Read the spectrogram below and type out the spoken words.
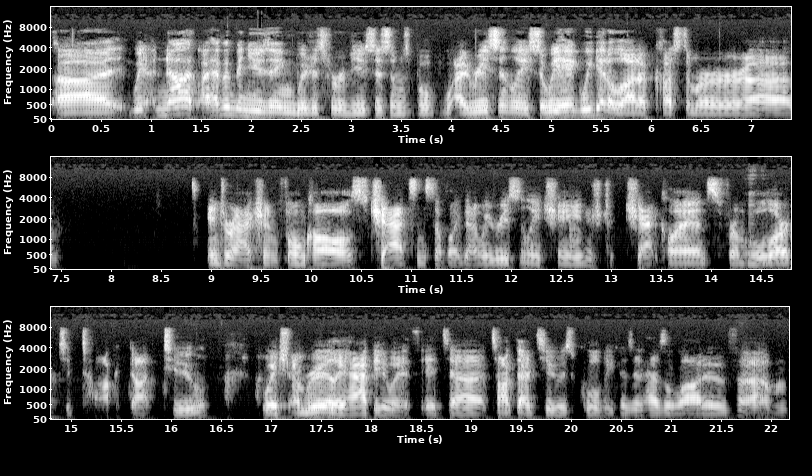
Uh, we not. I haven't been using widgets for review systems, but I recently. So we we get a lot of customer. Uh, interaction, phone calls, chats, and stuff like that. And we recently changed chat clients from mm-hmm. Olark to Tawk.to. which I'm really happy with. It uh, Tawk.to is cool because it has a lot of um,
